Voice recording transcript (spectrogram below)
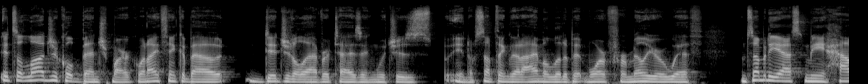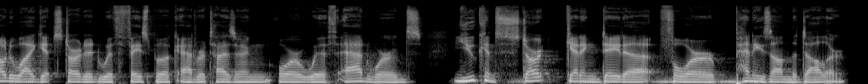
It's a logical benchmark when I think about digital advertising, which is, you know, something that I'm a little bit more familiar with. When somebody asks me how do I get started with Facebook advertising or with AdWords, you can start getting data for pennies on the dollar.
